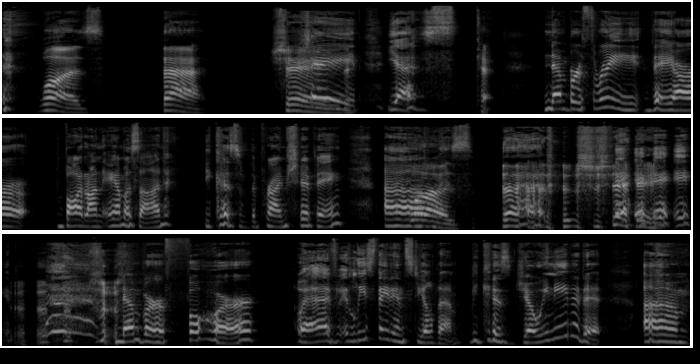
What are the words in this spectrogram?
Was that shade? Shade. Yes. Okay. Number three, they are bought on Amazon because of the Prime shipping. Um, Was that shade? Number four, well, at least they didn't steal them because Joey needed it. Um,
